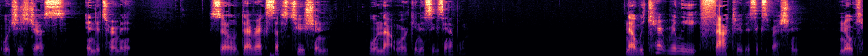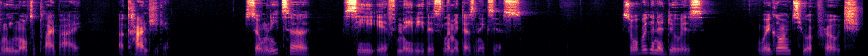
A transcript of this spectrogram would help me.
which is just indeterminate. So direct substitution will not work in this example. Now we can't really factor this expression, nor can we multiply by a conjugate. So we need to see if maybe this limit doesn't exist. So what we're going to do is we're going to approach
